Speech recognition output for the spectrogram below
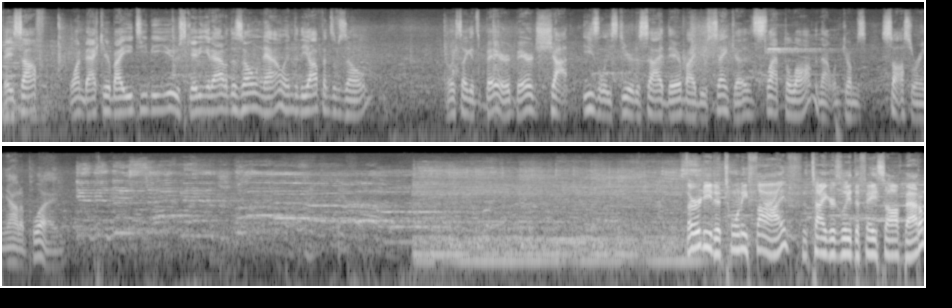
Face off. One back here by ETBU. Skating it out of the zone now into the offensive zone. It looks like it's Baird. Baird shot easily steered aside there by Dusenka. Slapped along, and that one comes saucering out of play. Thirty to twenty-five. The Tigers lead the face-off battle.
